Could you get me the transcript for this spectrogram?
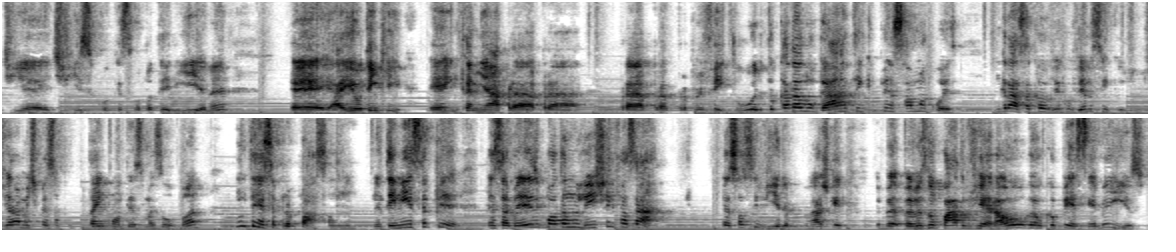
dia é difícil com a questão da bateria, né? É, aí eu tenho que é, encaminhar para a prefeitura. Então, cada lugar tem que pensar uma coisa. Engraçado que eu fico vendo assim, que geralmente a pessoa que está em contexto mais urbano não tem essa preocupação, né? Não tem nem esse pensamento. Eles botam no lixo e fazem assim, ah, o pessoal se vira. Acho que, pelo menos no quadro geral, o que eu percebo é isso.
